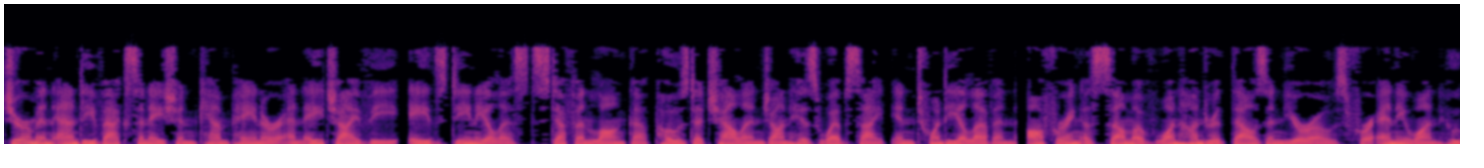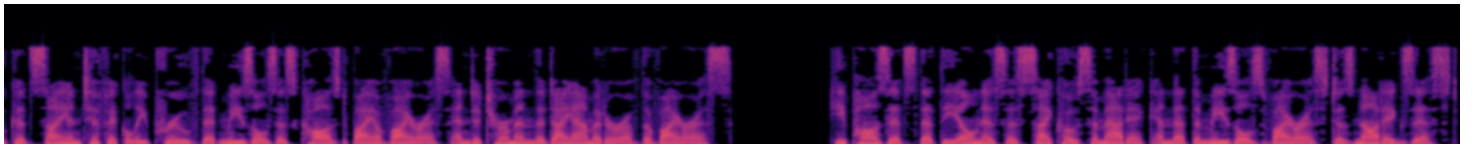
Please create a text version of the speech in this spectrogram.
German anti-vaccination campaigner and HIV, AIDS denialist Stefan Lanka posed a challenge on his website in 2011, offering a sum of €100,000 for anyone who could scientifically prove that measles is caused by a virus and determine the diameter of the virus. He posits that the illness is psychosomatic and that the measles virus does not exist.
